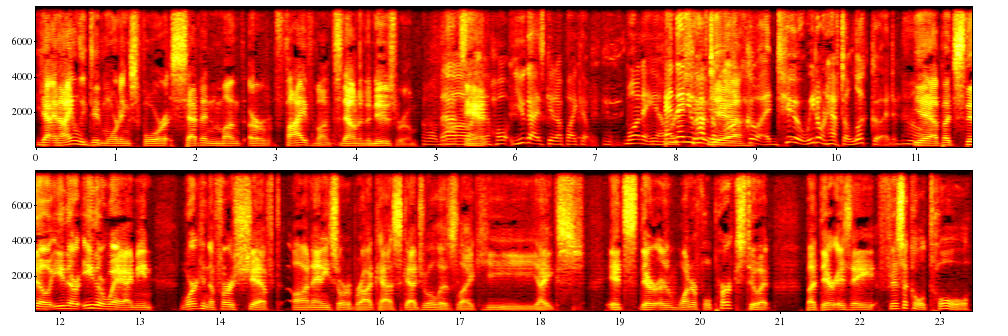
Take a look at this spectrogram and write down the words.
yeah and i only did mornings for seven months or five months down in the newsroom Well, that's Oh. like And- a whole. You guys get up like at one a.m. And or then you have to Yeah. look good, too. We don't have to look good. yeah but still either either way i mean working the first shift on any sort of broadcast schedule is like he yikes it's there are wonderful perks to it but there is a physical toll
